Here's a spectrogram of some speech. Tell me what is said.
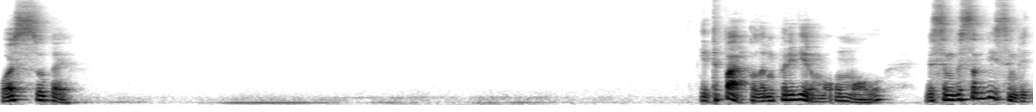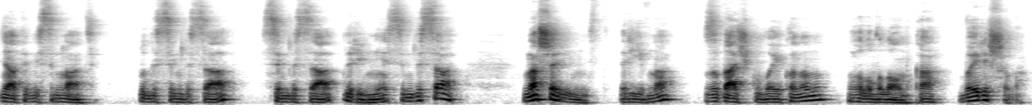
Ось сюди. І тепер, коли ми перевіримо умову, 88 відняти 18 буде 70, 70 дорівнює 70. Наша рівність рівна, задачку виконано, головоломка вирішена.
